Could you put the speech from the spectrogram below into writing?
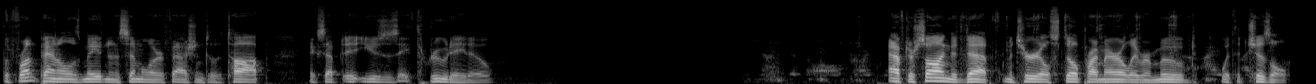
The front panel is made in a similar fashion to the top, except it uses a through dado. After sawing to depth, material is still primarily removed with the chisel.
